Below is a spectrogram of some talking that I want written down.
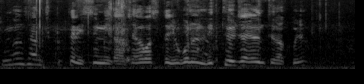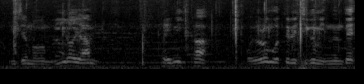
둥근사양 축복들이 있습니다. 제가 봤을 때 요거는 리틀 자이언트 같고요. 이제 뭐 미러얌, 베니카 뭐 이런 것들이 지금 있는데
